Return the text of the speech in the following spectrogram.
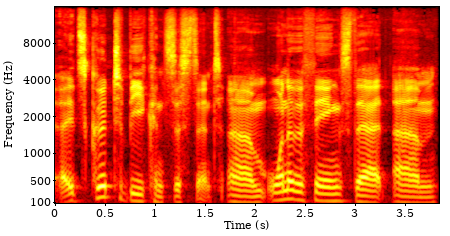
it's good to be consistent. Um, one of the things that um,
